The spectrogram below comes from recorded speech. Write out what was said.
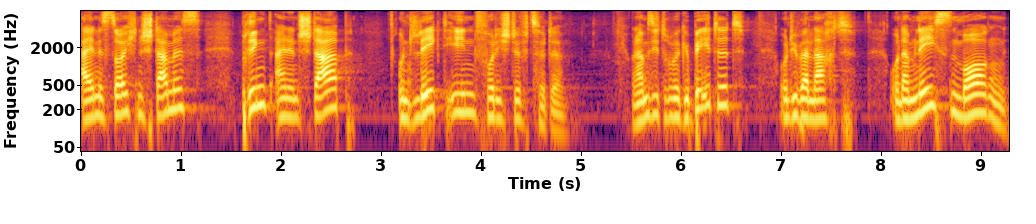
eines solchen Stammes bringt einen Stab und legt ihn vor die Stiftshütte. Und haben sie darüber gebetet und über Nacht. Und am nächsten Morgen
